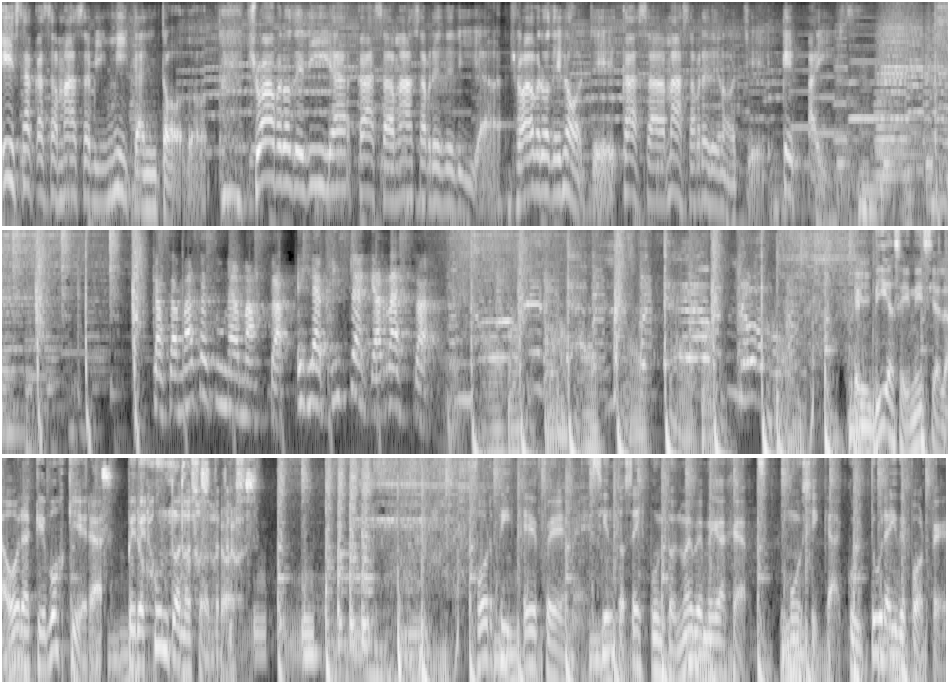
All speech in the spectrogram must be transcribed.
Esa Casa Masa me imita en todo. Yo abro de día, Casa Masa abre de día. Yo abro de noche, Casa Masa abre de noche. ¡Qué país! Casamasa es una masa, es la pizza que arrasa. El día se inicia a la hora que vos quieras, pero junto a nosotros. Forti FM 106.9 MHz. Música, cultura y deportes.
